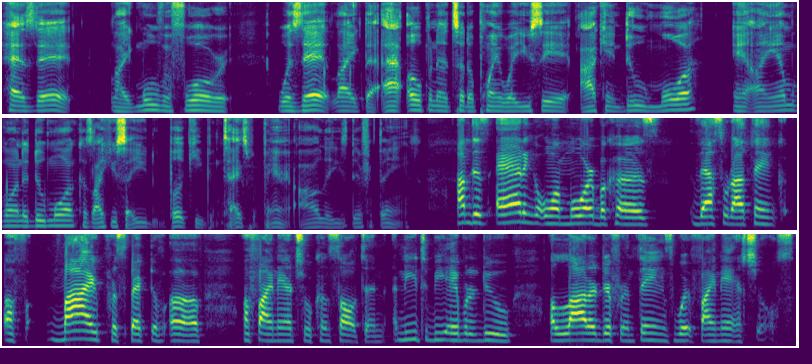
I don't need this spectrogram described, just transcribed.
Has that like moving forward? Was that like the eye opener to the point where you said I can do more and I am going to do more? Because like you say, you do bookkeeping, tax preparing, all these different things. I'm just adding on more because that's what I think of my perspective of a financial consultant. I need to be able to do a lot of different things with financials.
